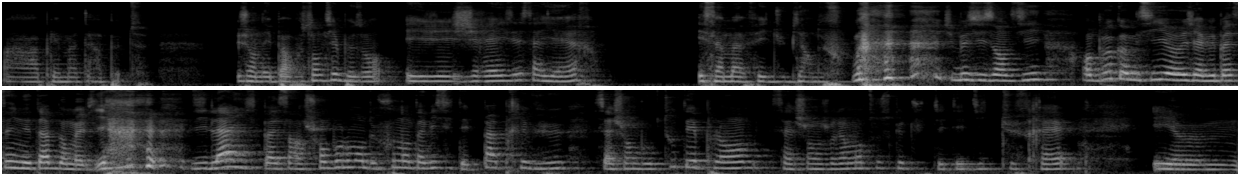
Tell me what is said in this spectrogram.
à appeler ma thérapeute. J'en ai pas ressenti besoin. Et j'ai réalisé ça hier. Et ça m'a fait du bien de fou. je me suis sentie un peu comme si euh, j'avais passé une étape dans ma vie. Dis là, il se passe un chamboulement de fou dans ta vie, c'était pas prévu. Ça chamboule tous tes plans, ça change vraiment tout ce que tu t'étais dit que tu ferais. Et euh,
